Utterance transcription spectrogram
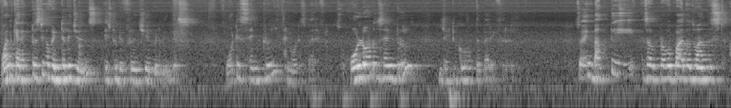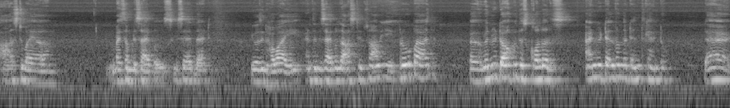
One characteristic of intelligence is to differentiate between this. What is central and what is peripheral. So hold on to the central, let go of the peripheral. So in bhakti, so Prabhupada was once asked by a, by some disciples. He said that he was in Hawaii, and the disciples asked him, Swami, Prabhupada, uh, when we talk with the scholars and we tell from the tenth canto that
